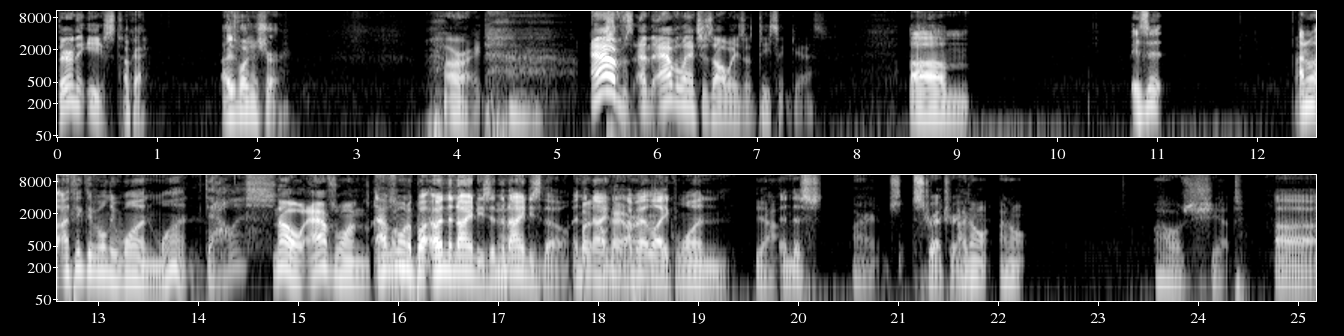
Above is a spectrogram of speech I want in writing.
They're in the East. Okay. I just wasn't sure. All right. Avs and the Avalanche is always a decent guess. um, is it? I don't. I think they've only won one. Dallas? No, Avs won. Avs won a bu- oh, in the nineties. In the nineties, though. In the But, okay, nineties, I all meant right. like one Yeah. in this All right. Stretch right I here. don't. I don't. Oh shit. Uh,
